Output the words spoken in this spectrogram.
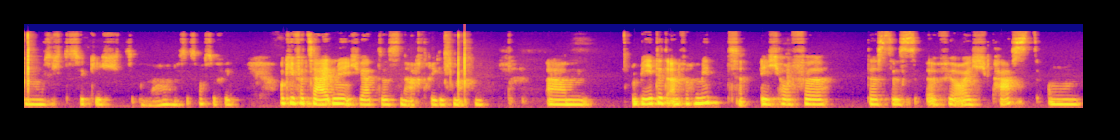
Dann muss ich das wirklich. Oh, das ist auch so viel. Okay, verzeiht mir, ich werde das nachträglich machen. Ähm, betet einfach mit. Ich hoffe, dass das äh, für euch passt und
